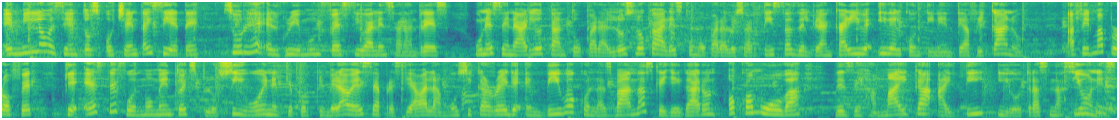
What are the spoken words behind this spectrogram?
En 1987 surge el Green Moon Festival en San Andrés, un escenario tanto para los locales como para los artistas del Gran Caribe y del continente africano. Afirma Prophet que este fue un momento explosivo en el que por primera vez se apreciaba la música reggae en vivo con las bandas que llegaron o como OVA desde Jamaica, Haití y otras naciones.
